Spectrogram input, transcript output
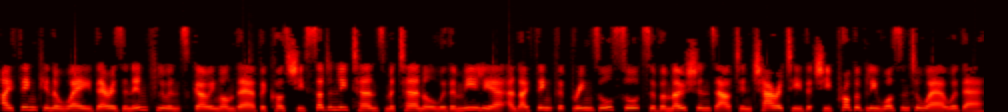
I think in a way there is an influence going on there because she suddenly turns maternal with Amelia and I think that brings all sorts of emotions out in Charity that she probably wasn't aware were there.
